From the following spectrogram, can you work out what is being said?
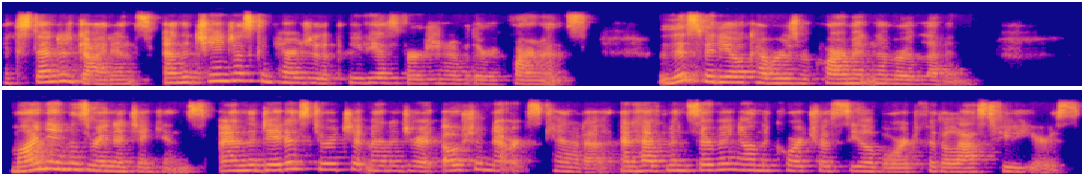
extended guidance, and the changes compared to the previous version of the requirements. This video covers requirement number 11. My name is Reyna Jenkyns. I am the Data Stewardship Manager at Ocean Networks Canada and have been serving on the Core Trust Seal Board for the last few years.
